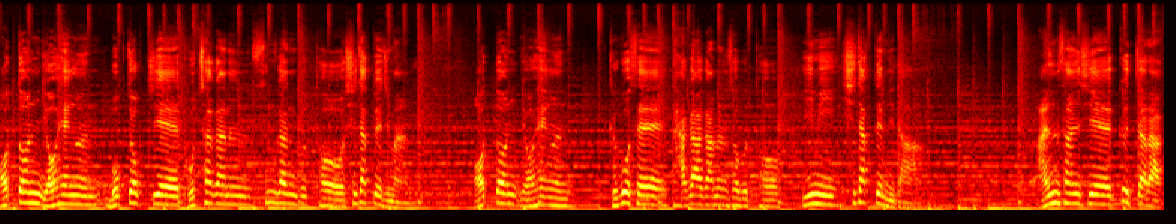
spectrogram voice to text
어떤 여행은 목적지에 도착하는 순간부터 시작되지만 어떤 여행은 그곳에 다가가면서부터 이미 시작됩니다. 안산시의 끝자락,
